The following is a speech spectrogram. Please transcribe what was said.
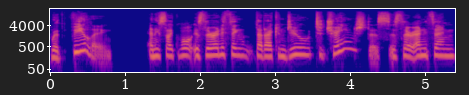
with feeling. And he's like, Well, is there anything that I can do to change this? Is there anything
